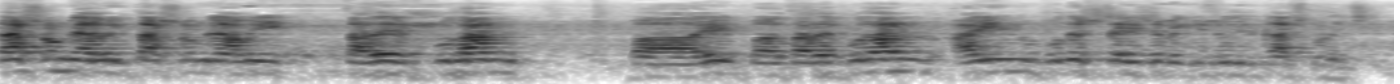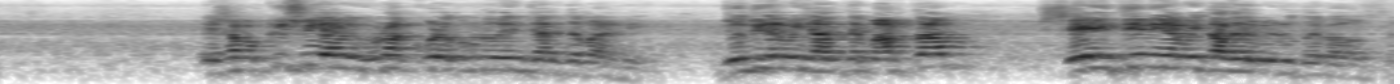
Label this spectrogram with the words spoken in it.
তার সঙ্গে আমি, তার সঙ্গে আমি তাদের প্রধান তাদের প্রধান আইন উপদেষ্টা হিসেবে কিছুদিন কাজ করেছি। এসব কিছুই আমি ঘোরাক করে কোনোদিন জানতে পারিনি। যদি আমি জানতে পারতাম, সেই দিনই আমি তাদের বিরুদ্ধে ব্যবস্থা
